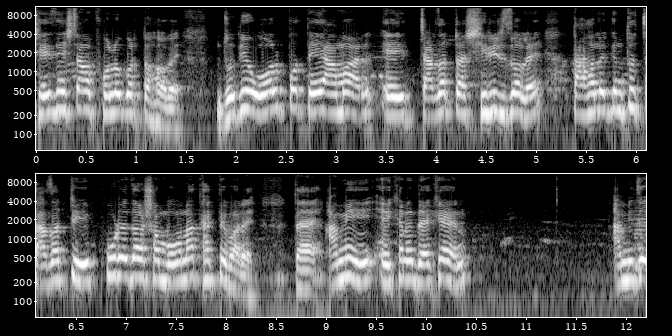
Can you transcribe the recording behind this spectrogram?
সেই জিনিসটা আমার ফলো করতে হবে। যদি অল্পতে আমার এই চার্জারটা সিরিজ জ্বলে, তাহলে কিন্তু চার্জারটি পুড়ে যাওয়ার সম্ভাবনা থাকতে পারে। তাই আমি এখানে দেখেন, আমি যে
